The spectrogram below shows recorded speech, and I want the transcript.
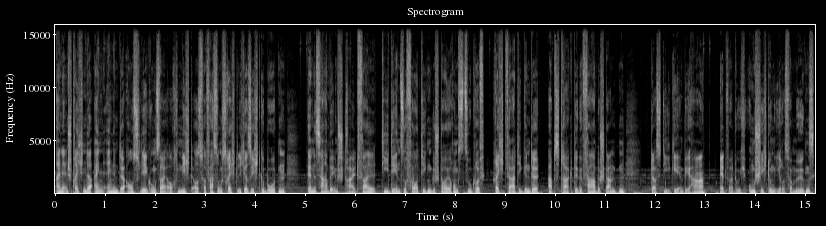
Eine entsprechende einengende Auslegung sei auch nicht aus verfassungsrechtlicher Sicht geboten, denn es habe im Streitfall die den sofortigen Besteuerungszugriff rechtfertigende abstrakte Gefahr bestanden, dass die GmbH, etwa durch Umschichtung ihres Vermögens,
